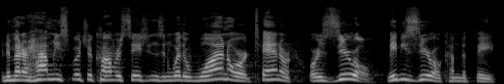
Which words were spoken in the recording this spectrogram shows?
And no matter how many spiritual conversations, and whether one or 10 or, or zero, maybe zero come to faith,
